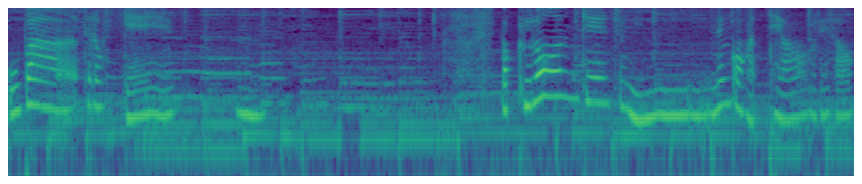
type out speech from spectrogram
오바스럽게, 음, 막 그런 게 좀 있는 것 같아요. 그래서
